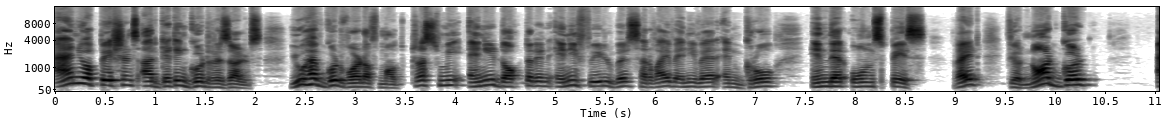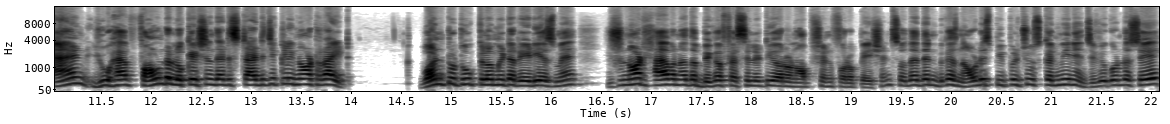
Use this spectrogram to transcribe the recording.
and your patients are getting good results, you have good word of mouth. Trust me, any doctor in any field will survive anywhere and grow in their own space, right? If you're not good and you have found a location that is strategically not right, one to two kilometer radius mein, you should not have another bigger facility or an option for a patient so that then because nowadays people choose convenience. If you're going to say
